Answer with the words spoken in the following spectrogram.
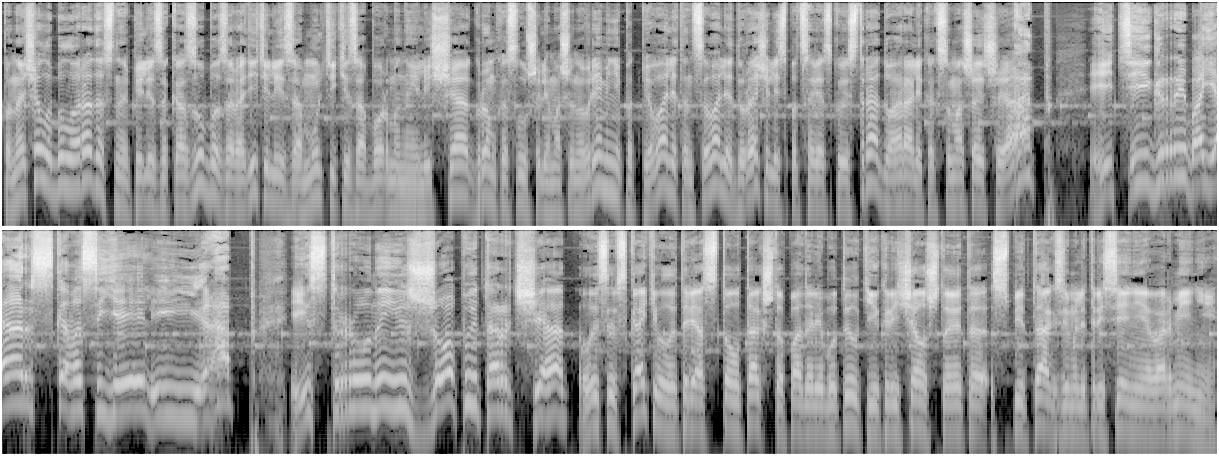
Поначалу было радостно, пили за Казуба, за родителей, за мультики, за Бормана и Леща, громко слушали «Машину времени», подпевали, танцевали, дурачились под советскую эстраду, орали как сумасшедшие «Ап!» «И тигры Боярского съели! Ап!» «И струны из жопы торчат!» Лысый вскакивал и тряс стол так, что падали бутылки и кричал, что это спитак землетрясения в Армении.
